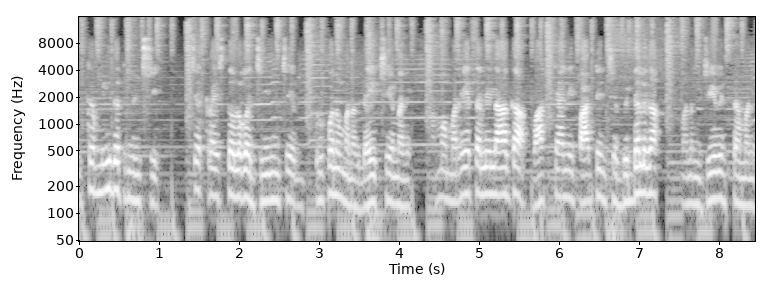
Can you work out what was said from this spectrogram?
ఇక మీదటి నుంచి నిత్య క్రైస్తవులుగా జీవించే కృపను మనకు దయచేయమని. అమ్మ మరియ తల్లిలాగా వాక్యాన్ని పాటించే బిడ్డలుగా మనం జీవిస్తామని.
